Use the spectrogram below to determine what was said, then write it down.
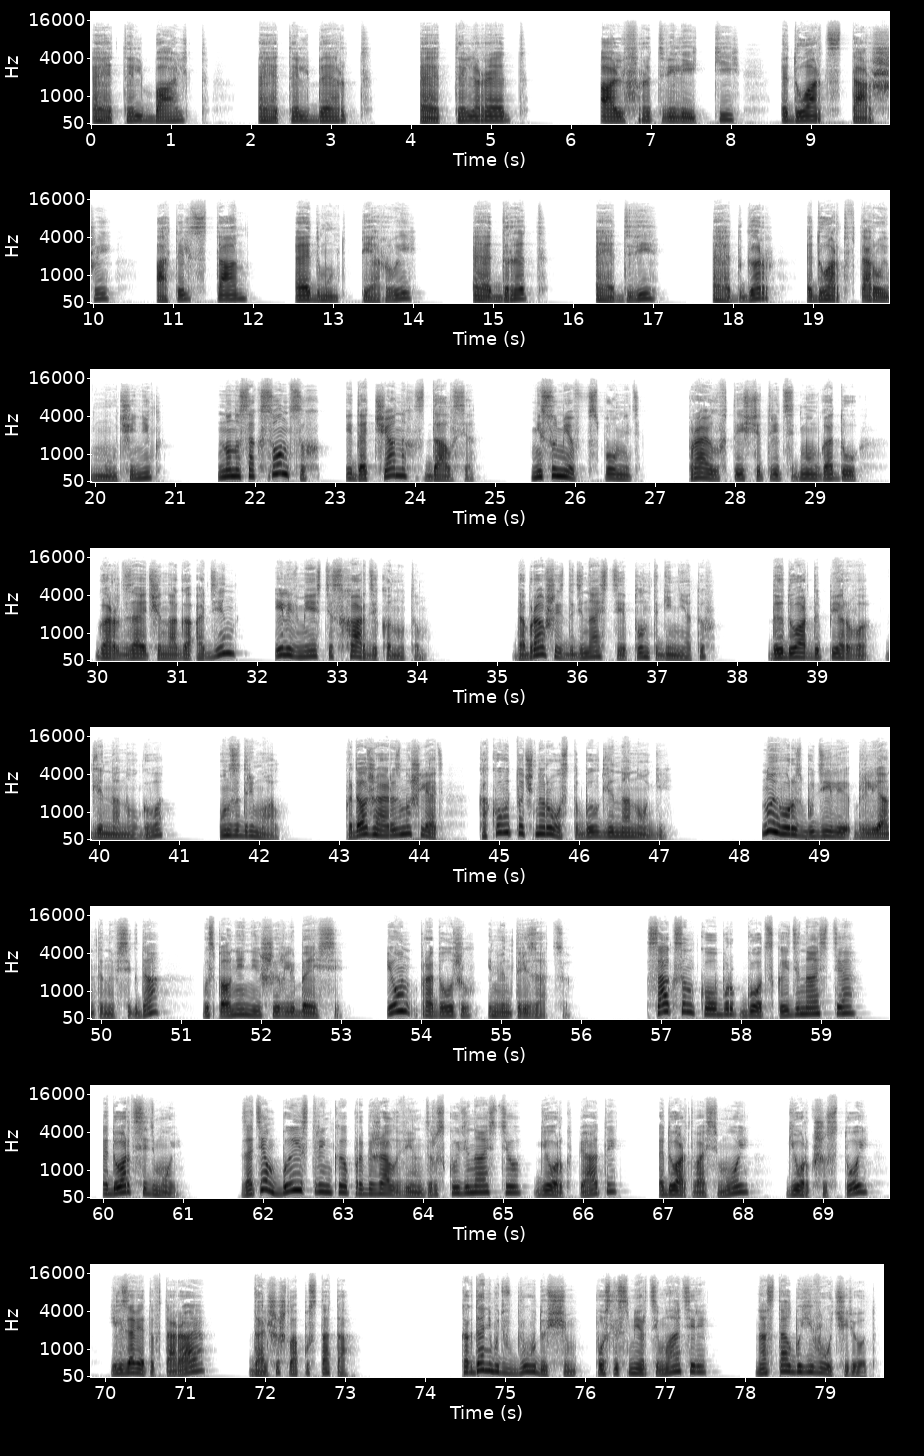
Этельбальд, Этельберт, Этельред, Альфред Великий, Эдуард Старший, Ательстан, Эдмунд I, Эдред, Эдви, Эдгар, Эдуард II мученик, но на саксонцах и датчанах сдался, не сумев вспомнить правил в 1037 году Гард Заячья нога один или вместе с Хардиканутом. Добравшись до династии Плантагенетов, до Эдуарда I длинноногого, он задремал, продолжая размышлять, какого точно роста был длинноногий. Но его разбудили бриллианты навсегда в исполнении Ширли Бесси, и он продолжил инвентаризацию. Саксон-Кобург-Готская династия, Эдуард VII. Затем быстренько пробежал Виндзорскую династию, Георг V, Эдуард VIII, Георг VI, Елизавета II, дальше шла пустота. Когда-нибудь в будущем, после смерти матери, настал бы его черед,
